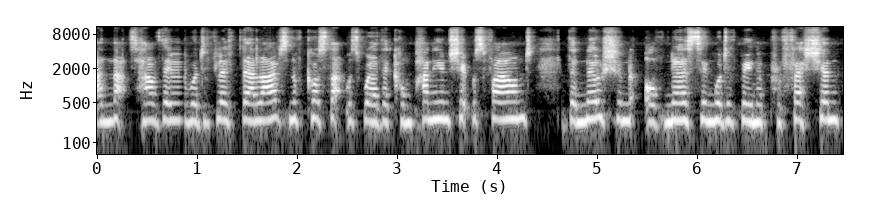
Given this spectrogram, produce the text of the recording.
And that's how they would have lived their lives. And of course, that was where their companionship was found. The notion of nursing would have been a profession.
